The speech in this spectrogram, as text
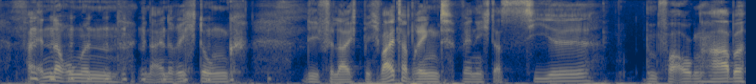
Veränderungen in eine Richtung, die vielleicht mich weiterbringt, wenn ich das Ziel im vor Augen habe,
